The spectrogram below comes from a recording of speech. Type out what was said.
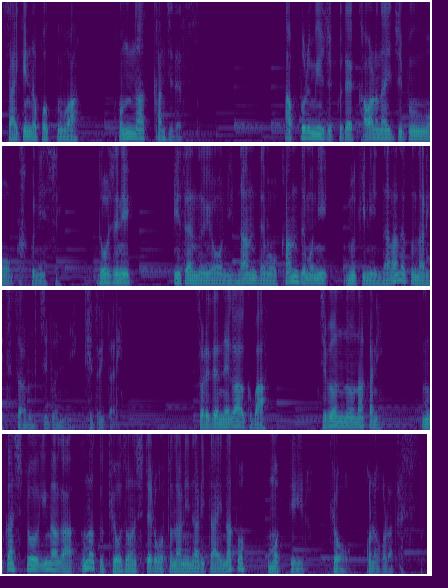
最近のポックンはこんな感じです。Apple Music で変わらない自分を確認し同時に以前のように何でもかんでもに向きにならなくなりつつある自分に気づいたり。それで願わくば自分の中に昔と今がうまく共存してる大人になりたいなと思っている今日この頃です。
